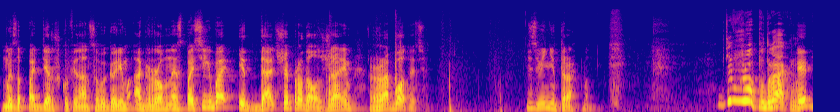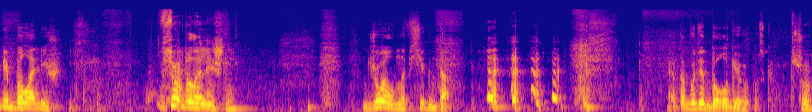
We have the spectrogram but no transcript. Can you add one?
Мы за поддержку финансовую говорим огромное спасибо и дальше продолжаем работать. Извини, Дракман. Иди в жопу, Дракман. Эбби была лишней. Все было лишнее. Джоэл навсегда. Это будет долгий выпуск. Почему?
